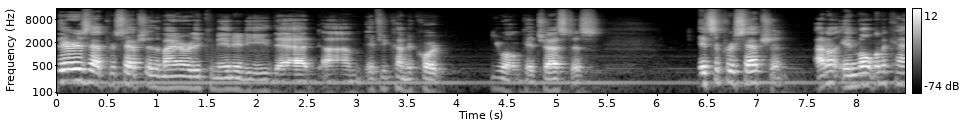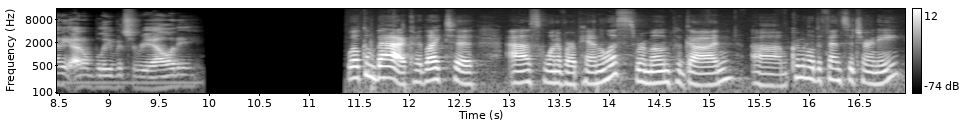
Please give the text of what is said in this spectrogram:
There is that perception in the minority community that um, if you come to court, you won't get justice. It's a perception. I don't in Multnomah County. I don't believe it's a reality. Welcome back. I'd like to ask one of our panelists, Ramon Pagan, um, criminal defense attorney.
